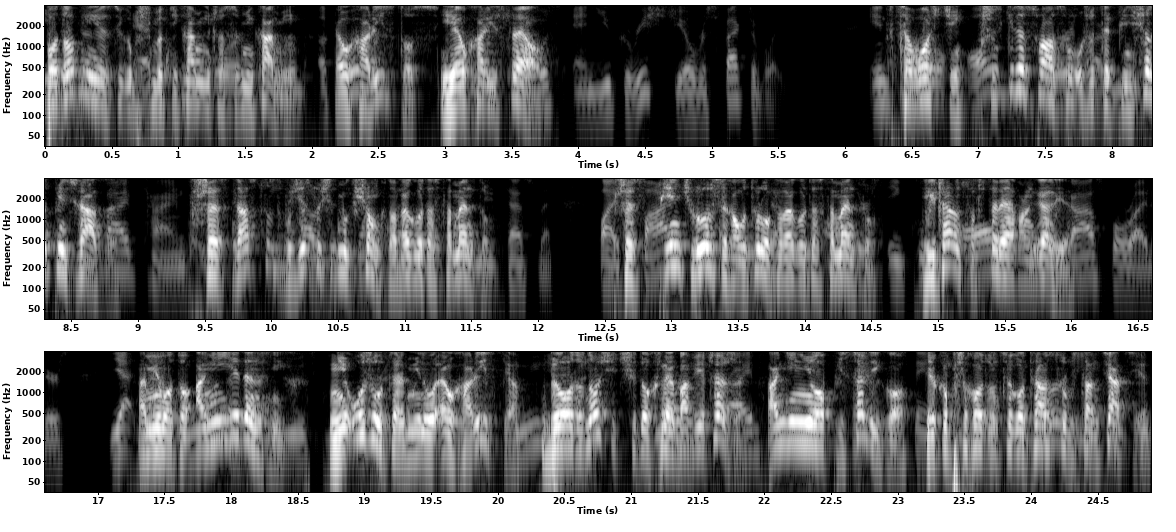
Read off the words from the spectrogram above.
Podobnie jest z jego przymiotnikami i czasownikami Eucharistos i Eucharisteo. W całości wszystkie te słowa są użyte 55 razy w 16 z 27 ksiąg Nowego Testamentu przez pięć różnych autorów Nowego Testamentu, wliczając to cztery Ewangelie. A mimo to ani jeden z nich nie użył terminu Eucharystia, by odnosić się do chleba wieczerzy, ani nie opisali go jako przechodzącego transubstancjację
